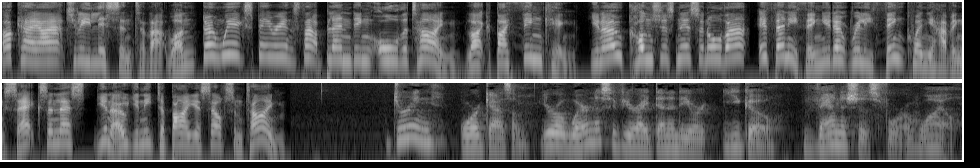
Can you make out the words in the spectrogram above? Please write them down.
Okay, I actually listened to that one. Don't we experience that blending all the time? Like by thinking, you know, consciousness and all that? If anything, you don't really think when you're having sex unless, you know, you need to buy yourself some time. During orgasm, your awareness of your identity or ego vanishes for a while.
